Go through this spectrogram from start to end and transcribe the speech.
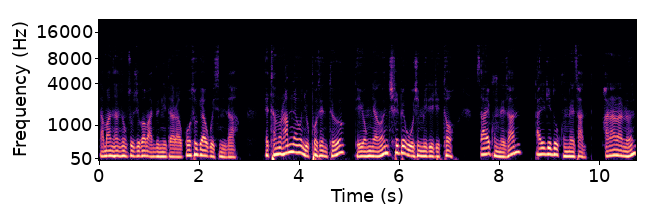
남한산성 소주가 만듭니다라고 소개하고 있습니다. 에탄올 함량은 6%, 내용량은 750ml, 쌀 국내산, 딸기도 국내산, 바나나는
